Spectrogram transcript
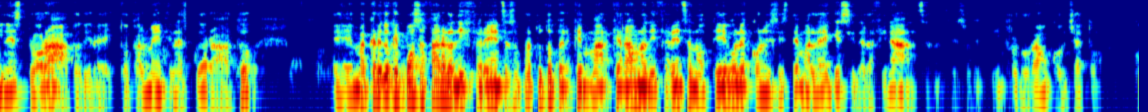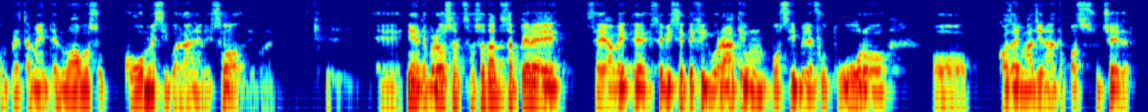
inesplorato, direi, totalmente inesplorato, eh, ma credo che possa fare la differenza, soprattutto perché marcherà una differenza notevole con il sistema legacy della finanza, nel senso che introdurrà un concetto completamente nuovo su come si guadagnano i soldi. Eh, niente, volevo sol- soltanto sapere se, avete, se vi siete figurati un possibile futuro o cosa immaginate possa succedere.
